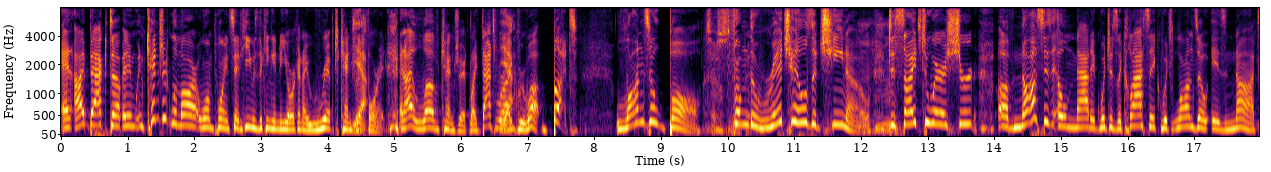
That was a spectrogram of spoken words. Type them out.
and I backed up. And when Kendrick Lamar at one point said he was the king of New York, and I ripped Kendrick Yeah. for it, and I love Kendrick, like that's where I grew up. But Lonzo Ball from. Mm-hmm. the Rich Hills of Chino decides to wear a shirt of Nas's Illmatic, which is a classic, which Lonzo is not,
